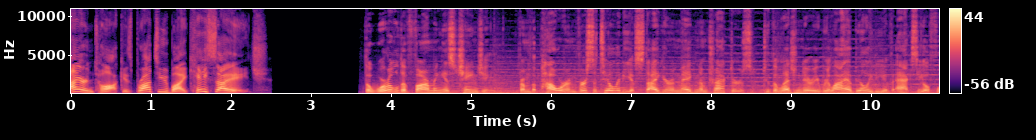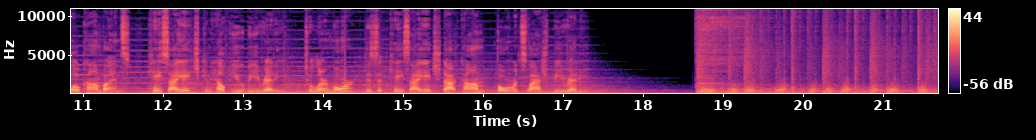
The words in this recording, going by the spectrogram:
Iron Talk is brought to you by Case IH. The world of farming is changing. From the power and versatility of Steiger and Magnum tractors to the legendary reliability of axial flow combines, Case IH can help you be ready. To learn more, visit caseih.com forward slash be ready.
